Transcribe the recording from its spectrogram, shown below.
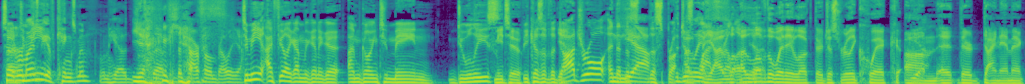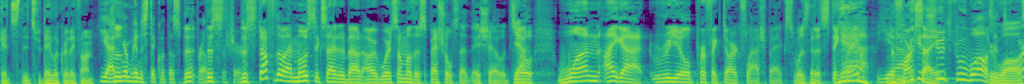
So so it to reminds me- me, of Kingsman when he had Yeah, the, the yeah. powerful umbrella yeah To me, I feel like I'm gonna get. I'm going to main dualies. Me too. Because of the Yeah. dodge roll and then the Yeah, the, spr- the dualies. Yeah, I, lo- I love the way they look. They're just really quick. Um, uh, They're dynamic. It's, it's they look really fun. yeah I think I'm going to stick with this The, umbrella the, for sure the stuff though I'm most excited about are were some of the specials that they showed. So Yeah. one I got real perfect dark flashbacks was the Stingray. Yeah, Yeah. the Far You can shoot through walls. Through It's walls,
